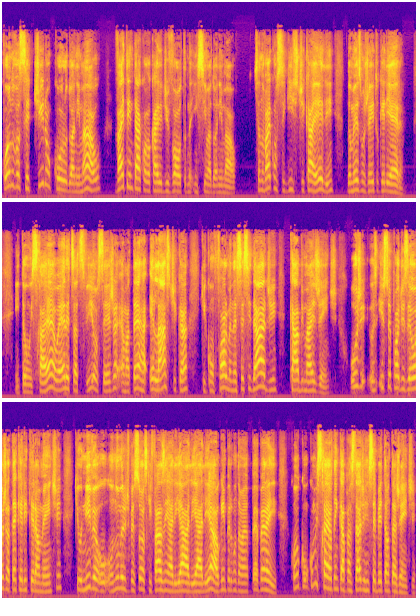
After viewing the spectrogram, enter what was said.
Quando você tira o couro do animal, vai tentar colocar ele de volta em cima do animal você não vai conseguir esticar ele do mesmo jeito que ele era. Então, Israel, Eretz Atzvi, ou seja, é uma terra elástica que, conforme a necessidade, cabe mais gente. Hoje, isso você pode dizer hoje até que é literalmente, que o nível, o, número de pessoas que fazem aliá, aliá, aliá, alguém pergunta, mas peraí, como, como Israel tem capacidade de receber tanta gente?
